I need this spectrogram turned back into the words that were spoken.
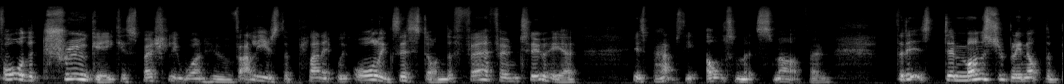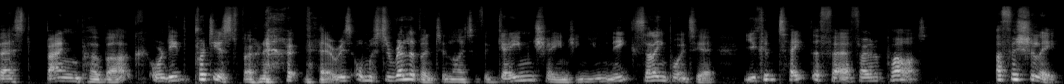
For the true geek, especially one who values the planet we all exist on, the Fairphone 2 here is perhaps the ultimate smartphone. That it's demonstrably not the best bang per buck, or indeed the prettiest phone out there, is almost irrelevant in light of the game changing, unique selling point here. You can take the Fairphone apart officially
